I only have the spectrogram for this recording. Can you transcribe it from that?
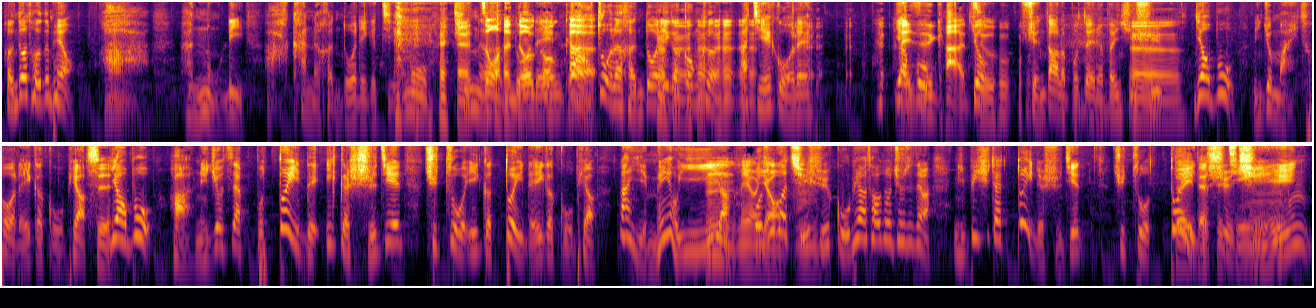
很多投资朋友啊，很努力啊，看了很多的一个节目，听了做很多功课，啊，做了很多的一个功课 啊，结果呢？要不就选到了不对的分析师，呃、要不你就买错了一个股票，是。要不哈你就在不对的一个时间去做一个对的一个股票，那也没有意义啊。嗯、没有我说过，其实股票操作就是这样，嗯、你必须在对的时间去做对的事情，对，情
